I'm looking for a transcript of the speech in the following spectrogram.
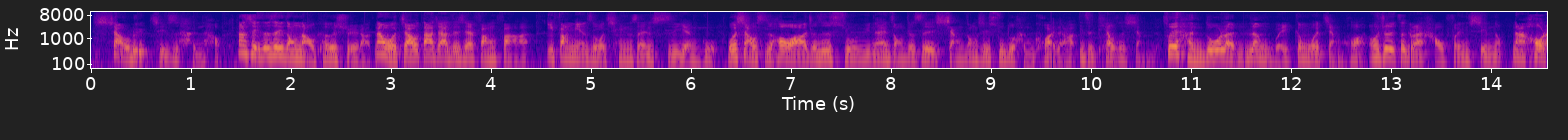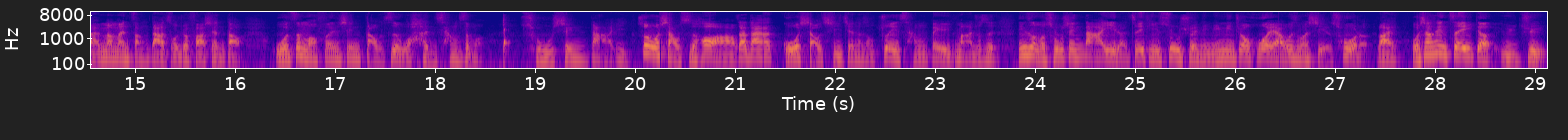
效率其实是很好的。但其实这是一种脑科学啦。那我教大家这些方法，一方面是我亲身试验过。我小时候啊，就是属于那种就是想东西速度很快的，然后一直跳着想的。所以很多人认为跟我讲话，我觉得这个人好分心哦。那后来慢慢长大之后，就发现到我这么分心，导致我很常什么？粗心大意，所以我小时候啊，在大家国小期间的时候，最常被骂就是你怎么粗心大意了？这一题数学你明明就会啊，为什么写错了？来，我相信这一个语句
